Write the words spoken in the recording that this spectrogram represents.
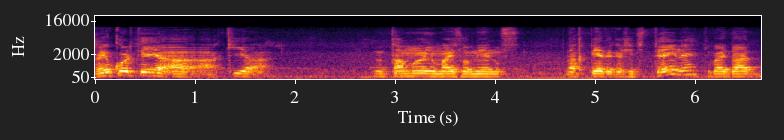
Aí eu cortei a, a, aqui a, no tamanho mais ou menos da pedra que a gente tem, né? Que vai dar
